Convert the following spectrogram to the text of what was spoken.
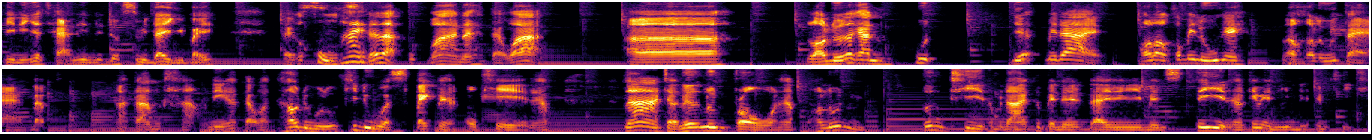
ปีนี้จะแถม Nintendo Switch ได้อีกไหมแต่ก็คงให้แล้วล่ะผมว่านะ แต่ว่าเออ รอดูแล้วกันพูดเยอะไม่ได้ เพราะเราก็ไม่รู้ไง เราก็รู้แต่แบบตามข่าวนี้ครับแต่ว่าเท่าดูที่ดูสเปคเนี่ยโอเคนะครับ น่าจะเลือกรุ่นโปรนะครับเพราะรุ่นรุ่น T ธรรมดาคือเป็น Dimensity นะครับที่เป็น MTK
